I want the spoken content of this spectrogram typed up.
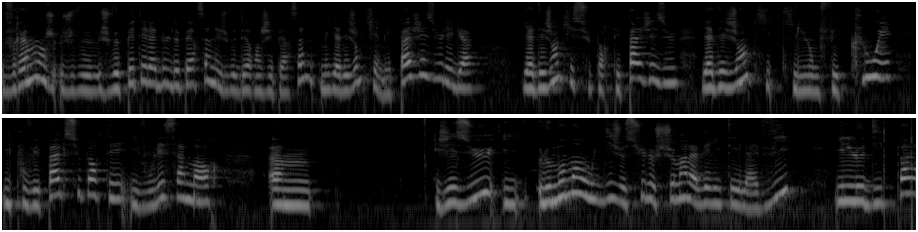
vraiment, je, veux, je veux péter la bulle de personne et je veux déranger personne, mais il y a des gens qui n'aimaient pas Jésus, les gars. Il y a des gens qui supportaient pas Jésus. Il y a des gens qui, l'ont fait clouer. Ils ne pouvaient pas le supporter. Ils voulaient sa mort. Euh, Jésus, le moment où il dit je suis le chemin, la vérité et la vie, il ne le dit pas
